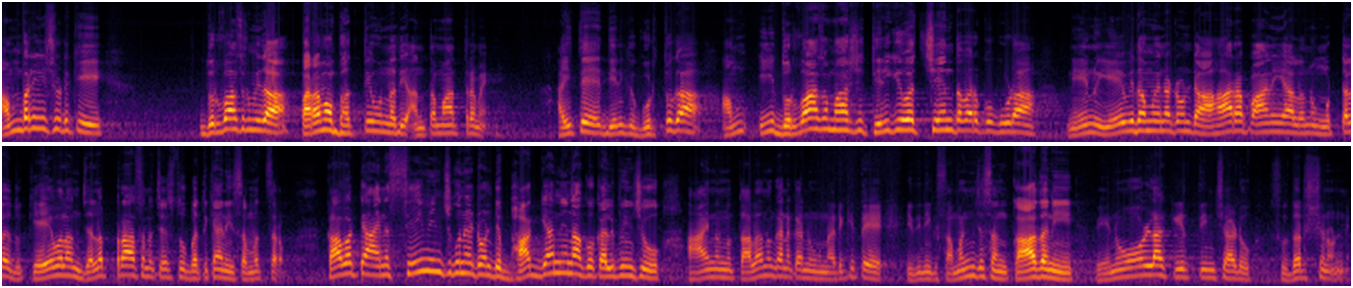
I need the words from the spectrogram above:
అంబరీషుడికి దుర్వాసుడి మీద పరమ భక్తి ఉన్నది అంత మాత్రమే. అయితే దీనికి గుర్తుగా అం ఈ దుర్వాస మహర్షి తిరిగి వచ్చేంత వరకు కూడా నేను ఏ విధమైనటువంటి ఆహార పానీయాలను ముట్టలేదు కేవలం జలప్రాసన చేస్తూ బతికాను ఈ సంవత్సరం. కాబట్టి ఆయన సేవించుకునేటువంటి భాగ్యాన్ని నాకు కల్పించు ఆయనను తలను గనక నువ్వు నరికితే ఇది నీకు సమంజసం కాదని వేణోళ్ళ కీర్తించాడు సుదర్శనుణ్ణి.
